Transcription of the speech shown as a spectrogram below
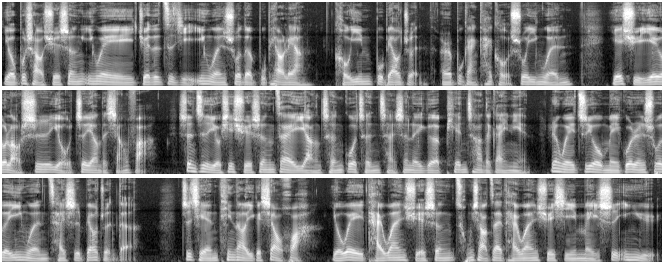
有不少学生因为觉得自己英文说的不漂亮，口音不标准，而不敢开口说英文。也许也有老师有这样的想法。甚至有些学生在养成过程产生了一个偏差的概念，认为只有美国人说的英文才是标准的。之前听到一个笑话。有位台湾学生从小在台湾学习美式英语，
